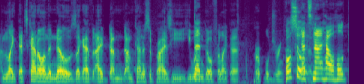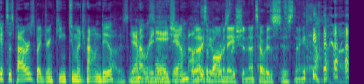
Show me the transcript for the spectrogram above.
I'm like, that's kind of on the nose. Like, I've, I, I'm, I'm kind of surprised he he wouldn't go for like a, a purple drink. also, That's not how Hulk gets his powers by drinking too much Mountain Dew. there's gamma That was the whole radiation in jam. Mountain Well, that's think it abomination. That's how his his thing. Uh,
